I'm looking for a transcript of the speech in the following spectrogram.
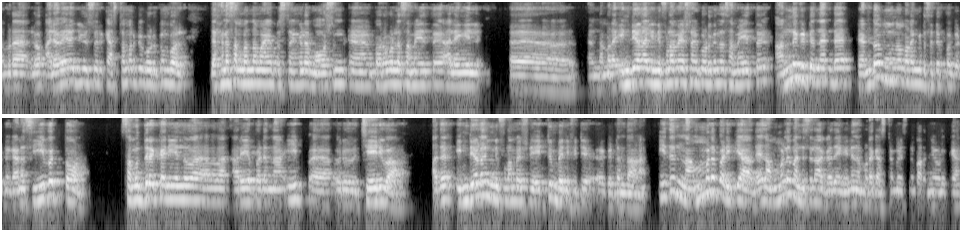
നമ്മുടെ അലോവേര ജ്യൂസ് ഒരു കസ്റ്റമർക്ക് കൊടുക്കുമ്പോൾ ദഹന സംബന്ധമായ പ്രശ്നങ്ങൾ മോഷൻ കുറവുള്ള സമയത്ത് അല്ലെങ്കിൽ നമ്മുടെ ഇന്റേണൽ ഇൻഫ്ലമേഷൻ കൊടുക്കുന്ന സമയത്ത് അന്ന് കിട്ടുന്നതിന്റെ രണ്ടോ മൂന്നോ മടങ്ങ് റിസൾട്ട് ഇപ്പൊ കിട്ടും. കാരണം സീവക് തോൺ സമുദ്രക്കനി എന്ന് അറിയപ്പെടുന്ന ഈ ഒരു ചേരുവ അത് ഇന്റേണൽ ഇൻഫ്ലമേഷൻ ഏറ്റവും ബെനിഫിറ്റ് കിട്ടുന്നതാണ്. ഇത് നമ്മൾ പഠിക്കാതെ നമ്മൾ മനസ്സിലാക്കാതെ എങ്ങനെ നമ്മുടെ കസ്റ്റമേഴ്സിന് പറഞ്ഞു കൊടുക്കുക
